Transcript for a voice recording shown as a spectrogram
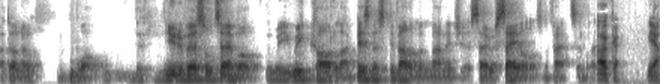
I don't know what the universal term, but we we called it like business development manager, so sales effectively. Okay, yeah.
